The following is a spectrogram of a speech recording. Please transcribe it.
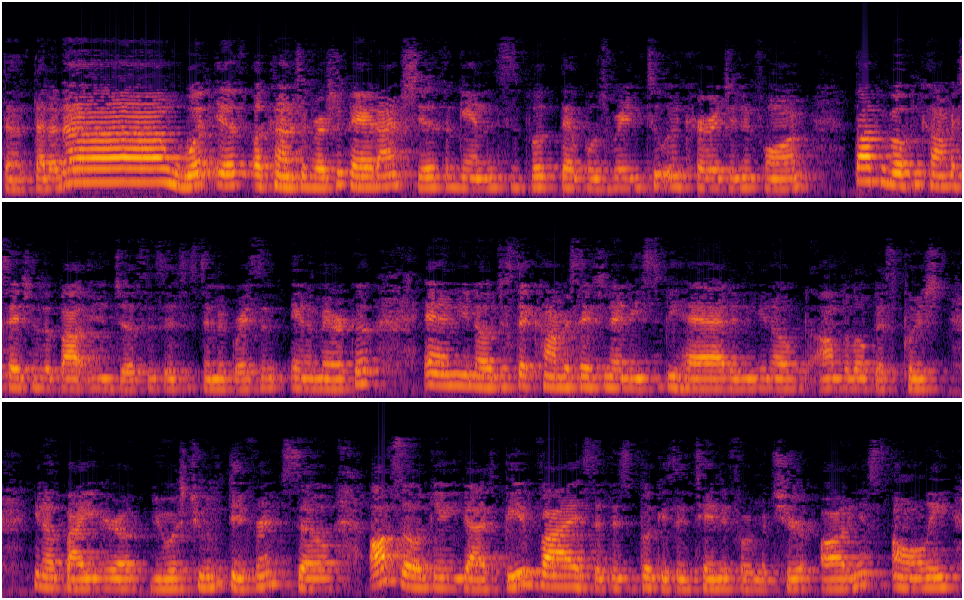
Dun, dun, dun. What if a controversial paradigm shift? Again, this is a book that was written to encourage and inform thought-provoking conversations about injustice and systemic racism in America, and you know, just that conversation that needs to be had, and you know, the envelope that's pushed, you know, by your girl, yours truly different. So, also again, you guys, be advised that this book is intended for a mature audience only.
